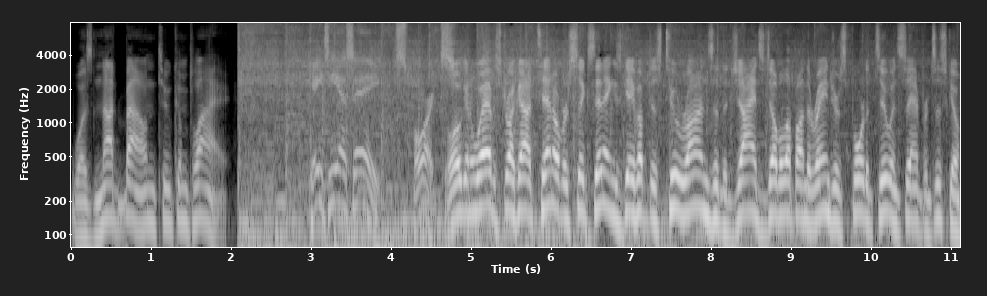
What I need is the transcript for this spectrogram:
was not bound to comply. KTSA Sports. Logan Webb struck out 10 over six innings, gave up just two runs, and the Giants double up on the Rangers 4 2 in San Francisco.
